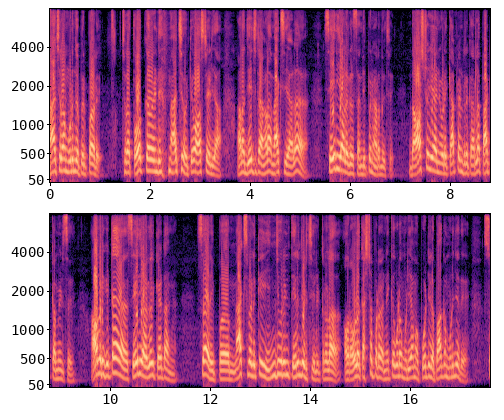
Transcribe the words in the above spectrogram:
மேட்ச்லாம் முடிஞ்ச பிற்பாடு. சில தோக்க வேண்டிய மேட்ச் ஓகேவா ஆஸ்திரேலியா. ஆனால் ஜெயிச்சிட்டாங்களா மேக்ஸியாவில் செய்தியாளர்கள் சந்திப்பு நடந்துச்சு. இந்த ஆஸ்திரேலியா அணியோட கேப்டன் இருக்கார்ல பேட் கமின்ஸு அவர்கிட்ட செய்தியாளர்கள் கேட்டாங்க சார் இப்போ மேக்ஸ்வெலுக்கு இன்ஜூரின்னு தெரிஞ்சிடுச்சு லிட்ரலாக அவர் அவ்வளோ கஷ்டப்படுற நிற்க கூட முடியாமல் போட்டியில் பார்க்க முடிஞ்சது. ஸோ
